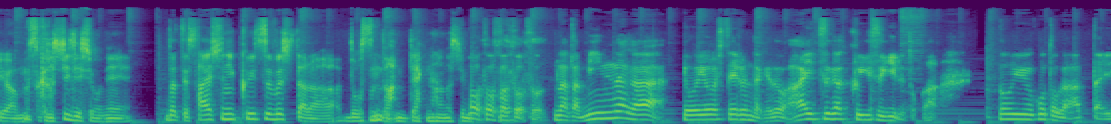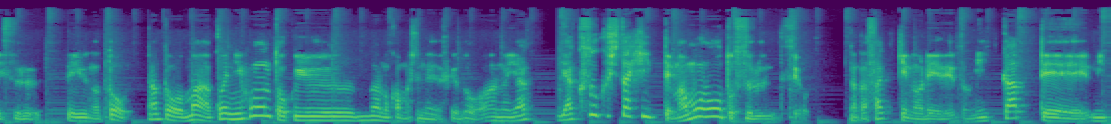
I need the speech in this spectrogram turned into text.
いや難しいでしょうね。だって最初に食いつぶしたらどうすんだみたいな話も。そうそうそうそうそう。なんかみんなが共用してるんだけど、あいつが食いすぎるとか、そういうことがあったりするっていうのと、あと、まあ、これ日本特有なのかもしれないですけど、あの、約束した日って守ろうとするんですよ。なんかさっきの例で言うと、3日って3、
